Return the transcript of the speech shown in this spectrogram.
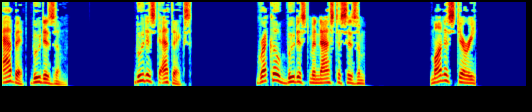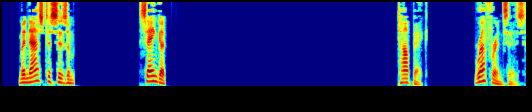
Abbot Buddhism Buddhist ethics Greco-Buddhist monasticism Monastery Monasticism Sangha References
